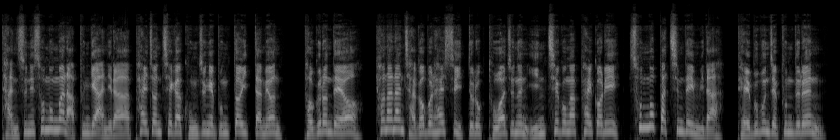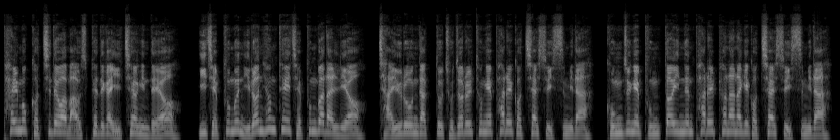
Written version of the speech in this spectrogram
단순히 손목만 아픈 게 아니라 팔 전체가 공중에 붕 떠 있다면 더 그런데요. 편안한 작업을 할 수 있도록 도와주는 인체공학 팔걸이 손목 받침대입니다. 대부분 제품들은 팔목 거치대와 마우스패드가 일체형인데요. 이 제품은 이런 형태의 제품과 달리요. 자유로운 각도 조절을 통해 팔을 거치할 수 있습니다. 공중에 붕 떠 있는 팔을 편안하게 거치할 수 있습니다.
